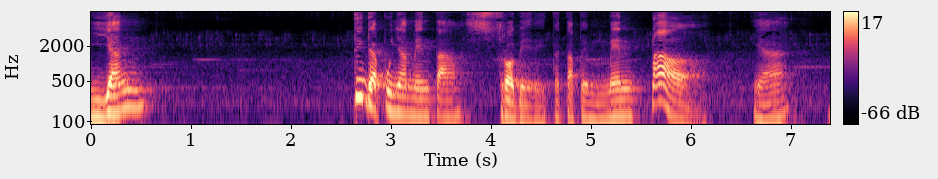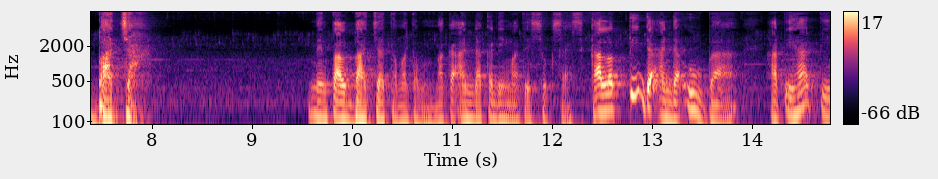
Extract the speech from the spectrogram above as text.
yang tidak punya mental strawberry, tetapi mental ya baca. Mental baca teman-teman, maka Anda akan nikmati sukses. Kalau tidak Anda ubah, hati-hati.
